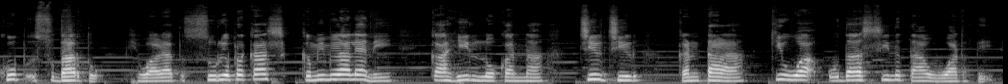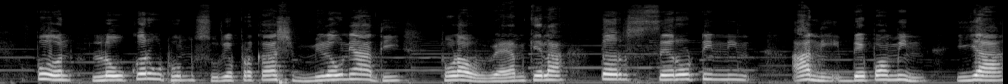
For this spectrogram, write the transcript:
खूप सुधारतो. हिवाळ्यात सूर्यप्रकाश कमी मिळाल्याने काही लोकांना चिडचिड कंटाळा किंवा उदासीनता वाटते. पण लवकर उठून सूर्यप्रकाश मिळवण्याआधी थोडा व्यायाम केला तर सेरोटिनिन आणि डेपॉमिन या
